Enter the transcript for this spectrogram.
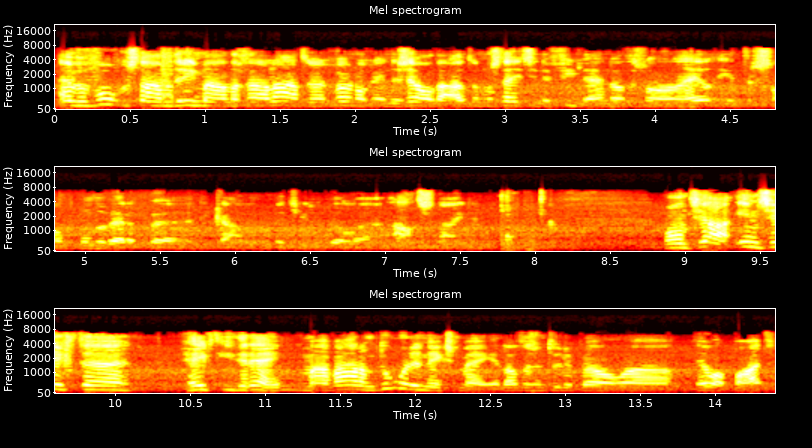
En vervolgens staan we drie maanden later gewoon nog in dezelfde auto, nog steeds in de file. En dat is wel een heel interessant onderwerp die ik met jullie wil aansnijden. Want ja, inzichten heeft iedereen, maar waarom doen we er niks mee? En dat is natuurlijk wel heel apart.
